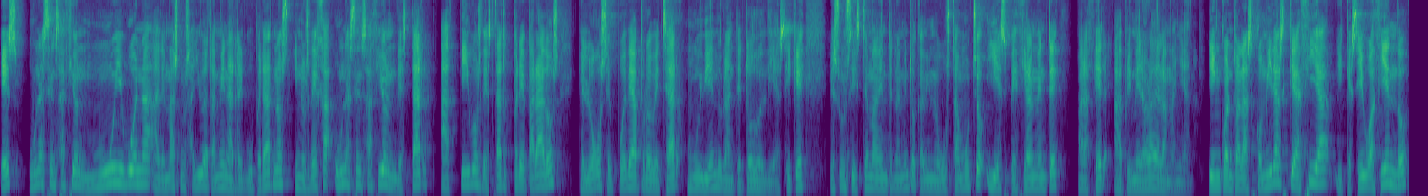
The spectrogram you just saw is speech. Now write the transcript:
es una sensación muy buena, además nos ayuda también a recuperarnos y nos deja una sensación de estar activos, de estar preparados, que luego se puede aprovechar muy bien durante todo el día. Así que es un sistema de entrenamiento que a mí me gusta mucho y especialmente para hacer a primera hora de la mañana. Y en cuanto a las comidas que hacía y que sigo haciendo,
